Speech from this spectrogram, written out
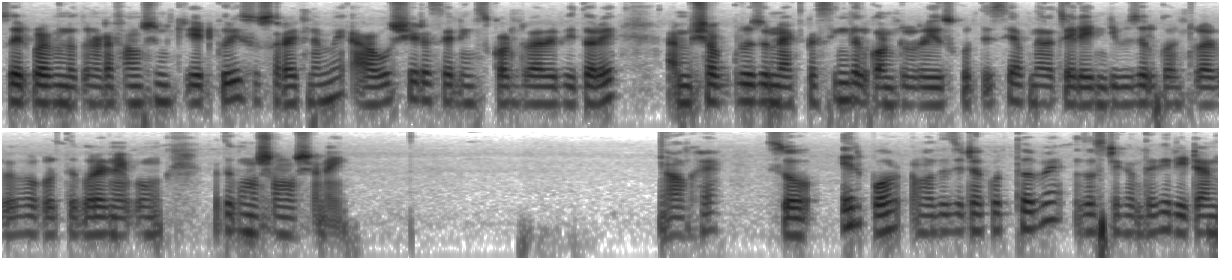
সো এরপর আমি নতুন একটা ফাংশন ক্রিয়েট করি। সোসারাইট নামে, আর অবশ্যই এটা সেটিংস কন্ট্রোলারের ভিতরে। আমি সবগুলোর জন্য একটা সিঙ্গেল কন্ট্রোলার ইউজ করতেছি। আপনারা চাইলে ইন্ডিভিজুয়াল কন্ট্রোলার ব্যবহার করতে পারেন এবং তাতে কোনো সমস্যা নেই। ওকে সো এরপর আমাদের যেটা করতে হবে জাস্ট এখান থেকে রিটার্ন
